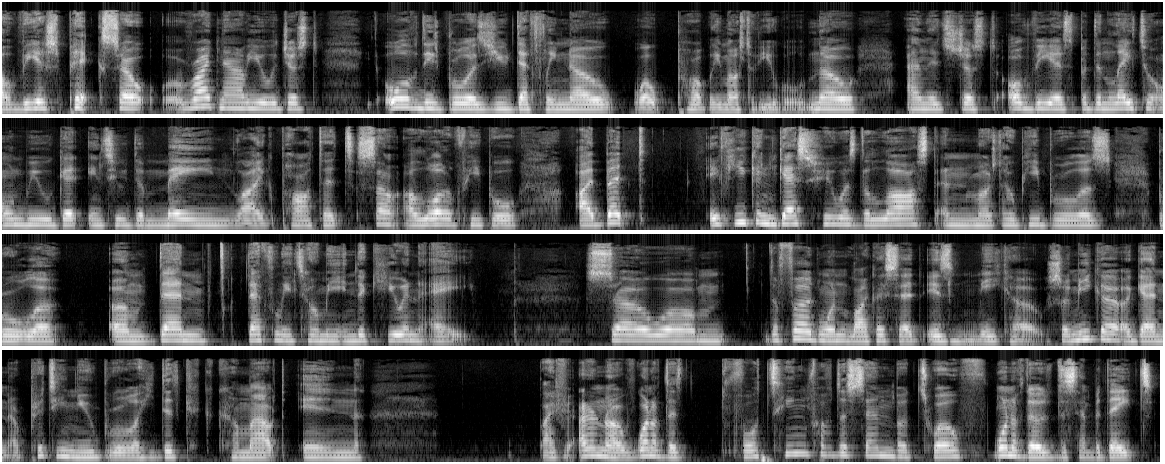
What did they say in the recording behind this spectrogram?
obvious pick. So right now you will just all of these brawlers you definitely know. Well, probably most of you will know, and it's just obvious. But then later on we will get into the main like part that so a lot of people. I bet if you can guess who was the last and most OP brawlers brawler, um, then definitely tell me in the Q and A. So um. The third one, like I said, is Miko. So Miko, again, a pretty new brawler. He did come out in I, I don't know, one of the 14th of December, 12th, one of those December dates.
